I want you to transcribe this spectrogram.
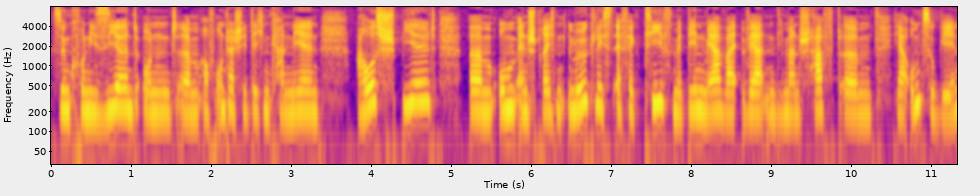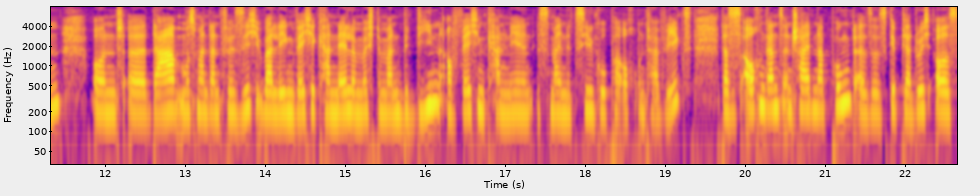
synchronisiert und ähm, auf unterschiedlichen Kanälen ausspielt, ähm, um entsprechend möglichst effektiv mit den Mehrwerten, die man schafft, ähm, ja, umzugehen. Und äh, da muss man dann für sich überlegen, welche Kanäle möchte man bedienen, auf welchen Kanälen ist meine Zielgruppe auch unterwegs. Das ist auch ein ganz entscheidender Punkt. Also es gibt ja durchaus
